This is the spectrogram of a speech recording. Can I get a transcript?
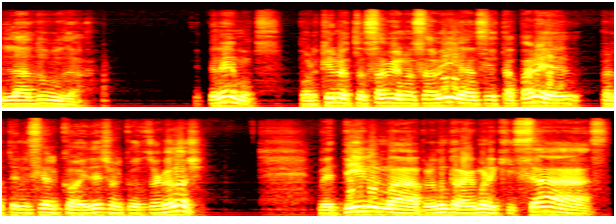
la duda que tenemos. ¿Por qué nuestros sabios no sabían si esta pared pertenecía al Kodesh o al Kodesh Betilma, pregunta la quizás,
